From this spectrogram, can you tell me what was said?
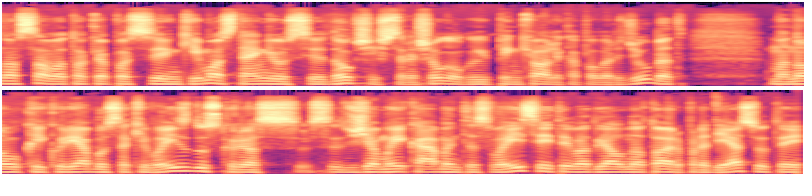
nuo savo tokio pasirinkimo, stengiausi, daug čia išsirašiau, gal kokių 15 pavardžių, bet manau, kai kurie bus akivaizdus, kurios žemai kabantis vaisiai, tai vad gal nuo to ir pradėsiu. Tai,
